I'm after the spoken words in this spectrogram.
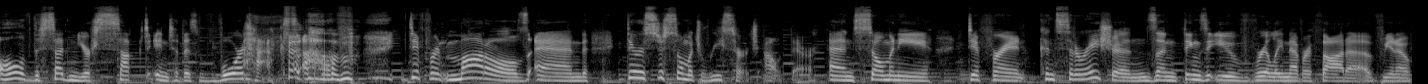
all of the sudden, you're sucked into this vortex of different models. And there's just so much research out there and so many different considerations and things that you've really never thought of. You know,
